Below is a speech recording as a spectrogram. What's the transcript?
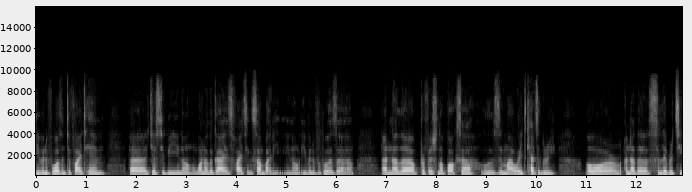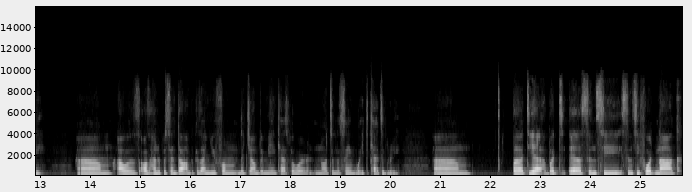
even if it wasn't to fight him, uh, just to be you know one of the guys fighting somebody. You know, even if it was uh, another professional boxer who's in my weight category, or another celebrity. Um, I was I was 100% down because I knew from the jump that me and Cassper were not in the same weight category. Um, but yeah, but uh, since he since he fought Naak,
